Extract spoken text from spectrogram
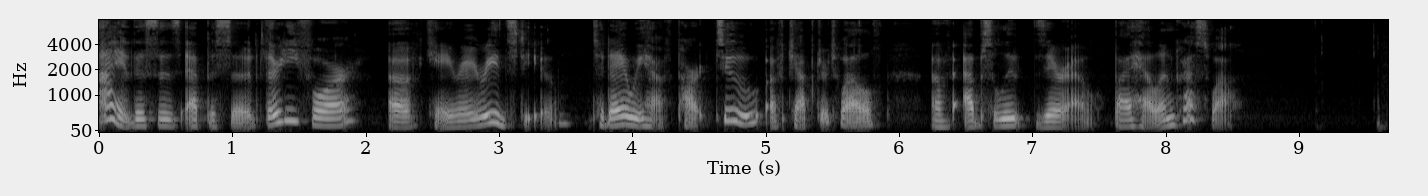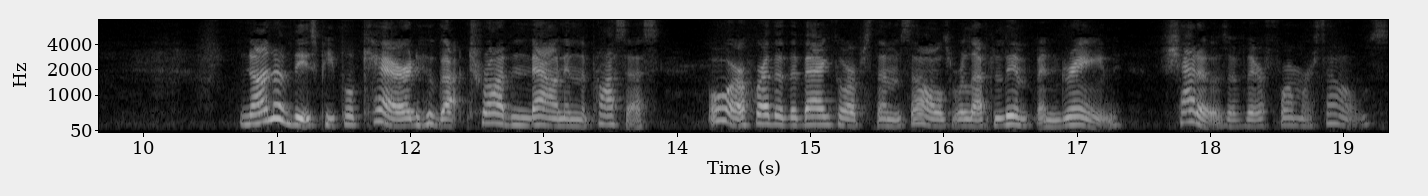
Hi, this is episode 34 of K Ray Reads to You. Today we have part 2 of chapter 12 of Absolute Zero by Helen Cresswell. None of these people cared who got trodden down in the process, or whether the Bagthorpes themselves were left limp and drained, shadows of their former selves.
